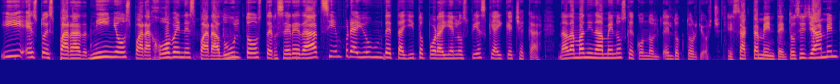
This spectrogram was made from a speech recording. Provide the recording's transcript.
y esto es para niños, para jóvenes, para adultos, tercera edad. Siempre hay un detallito por ahí en los pies que hay que checar. Nada más ni nada menos que con el, doctor George. Exactamente. Entonces llamen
